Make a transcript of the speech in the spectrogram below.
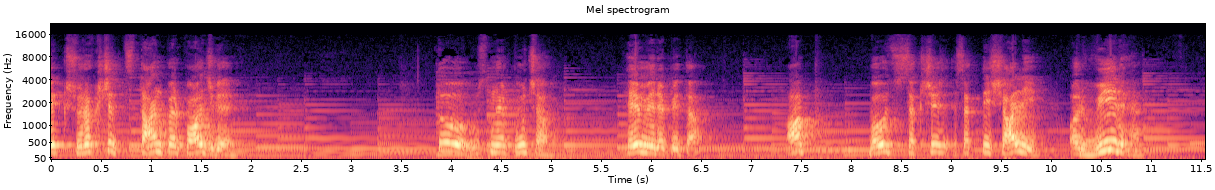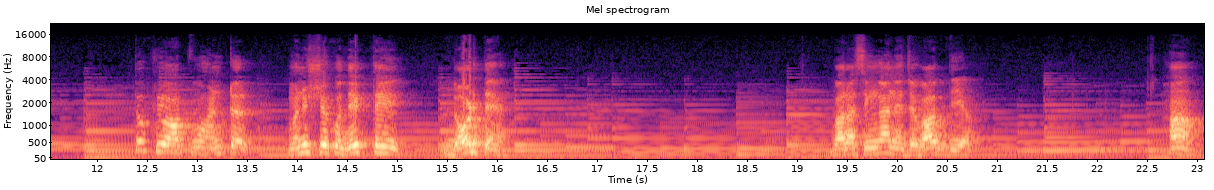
एक सुरक्षित स्थान पर पहुँच गए तो उसने पूछा, हे मेरे पिता, आप बहुत शक्तिशाली और वीर हैं। तो क्यों आप वो हंटर मनुष्य को देखते ही दौड़ते हैं? बारासिंगा ने जवाब दिया हाँ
